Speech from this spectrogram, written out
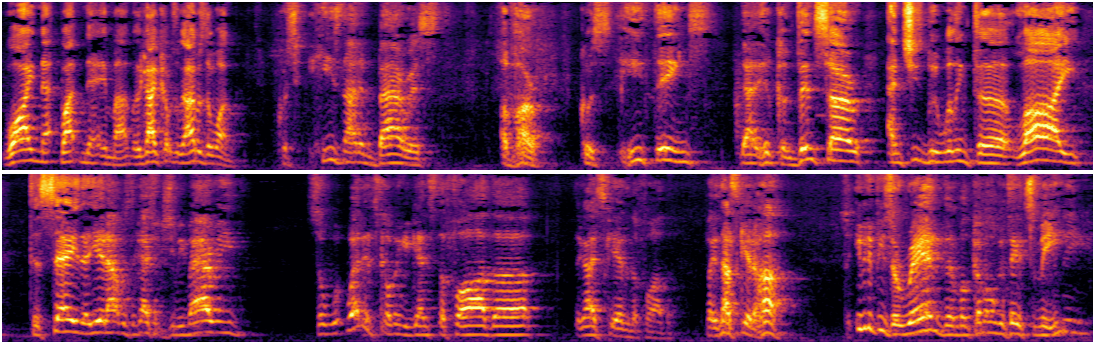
Why not, what ne'eman? The guy comes, I was the one. Because he's not embarrassed of her. Because he thinks that he'll convince her and she'll be willing to lie to say that, yeah, that was the guy, so she should be married. So when it's going against the father, the guy's scared of the father. But he's not scared of her. So even if he's a random, he'll come along and say, it's me.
